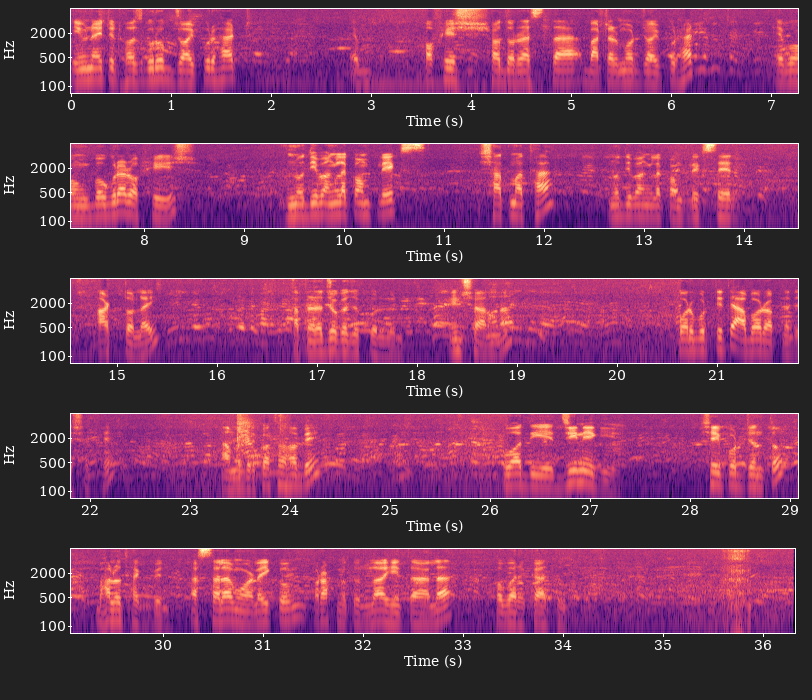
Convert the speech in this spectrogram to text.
united Hajj group Joypurhat office সদর রাস্তা বাটারমোড় জয়পুরহাট এবং বগুড়ার অফিস নদী বাংলা কমপ্লেক্স সাতমাথা নদী বাংলা কমপ্লেক্সের আটতলায়। আপনারা যোগাযোগ করবেন, ইনশাআল্লাহ। পরবর্তীতে আবার আপনাদের সাথে আমাদের কথা হবে। ওয়া দিয়ে জিনে গিয়ে। সেই পর্যন্ত ভালো থাকবেন। আসসালামু আলাইকুম রহমতুল্লাহ তালা ওবরকাতুহ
